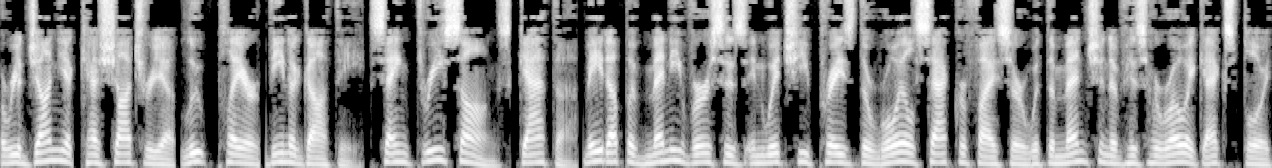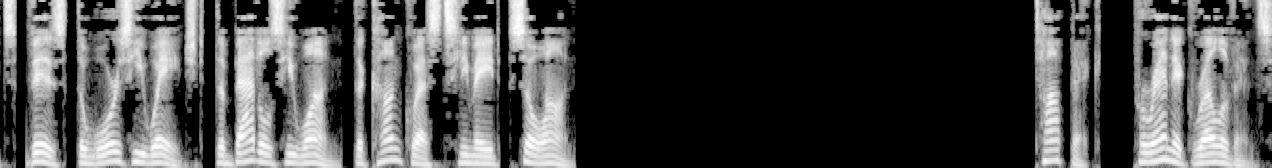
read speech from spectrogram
a Rajanya Kshatriya lute player Vinagathi sang three songs Gatha made up of many verses in which he praised the royal sacrificer with the mention of his heroic exploits, viz., the wars he waged, the battles he won, the conquests he made, so on. Puranic relevance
